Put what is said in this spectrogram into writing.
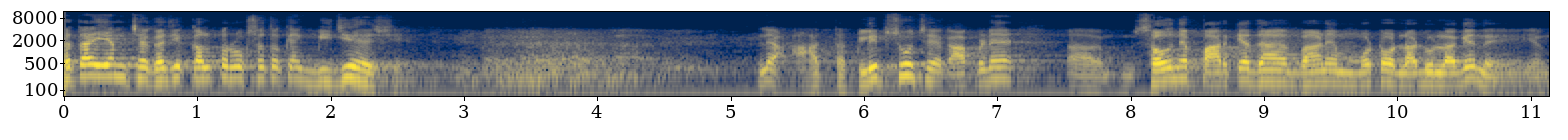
છતાંય એમ છે હજી કલ્પવૃક્ષ તો ક્યાંક બીજે હશે. એટલે આ તકલીફ શું છે કે આપણે સૌને પારકે ભાણે મોટો લાડુ લાગે ને એમ.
